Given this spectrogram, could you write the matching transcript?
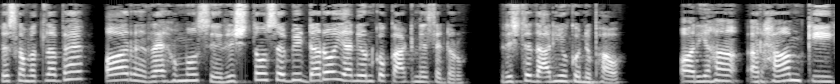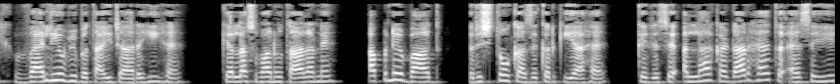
تو اس کا مطلب ہے، اور رحموں سے، رشتوں سے بھی ڈرو یعنی ان کو کاٹنے سے ڈرو رشتے داریوں کو نبھاؤ۔ اور یہاں ارحام کی ویلو بھی بتائی جا رہی ہے کہ اللہ سبحان تعالیٰ نے اپنے بعد رشتوں کا ذکر کیا ہے کہ جیسے اللہ کا ڈر ہے، تو ایسے ہی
